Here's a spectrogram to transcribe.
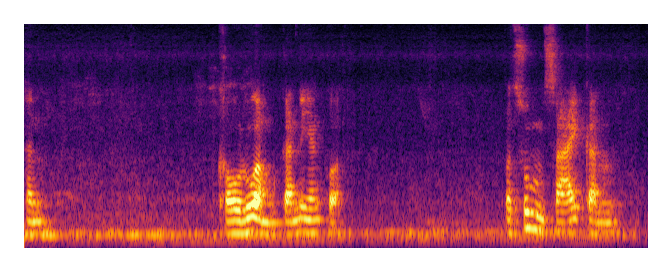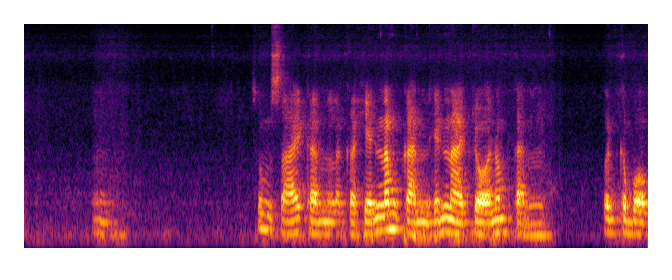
อันเขาร่วมกันนี่ยังก็ ประซุ่มสายกันซุ่มสายกันแล้วก็เห็นน้ำกัน เห็นหน้าจอน้ำกันเพิ่นก็บอก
